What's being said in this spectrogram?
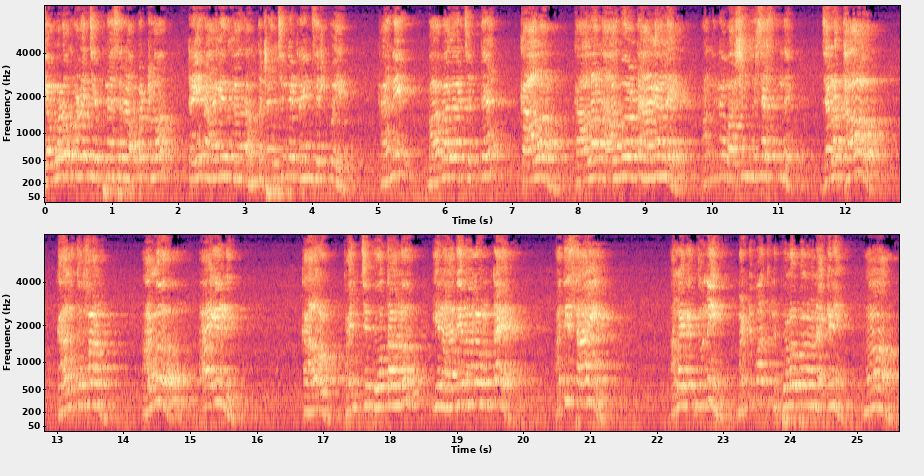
ఎవడో కూడా చెప్పినా సరే అప్పట్లో ట్రైన్ ఆగేది కాదు. అంత టచ్గా ట్రైన్స్ వెళ్ళిపోయాయి. కానీ బాబా గారు చెప్తే కాలం కాలాన్ని ఆగు అంటే ఆగాలి. అందుకే వర్షం కురిసేస్తుంది. జలథావ్ గాలి తుఫాన్. ఆగు. ఆగింది. కాలం. పంచభూతాలు ఈయన ఆధీనంలో ఉంటాయి. అది సాయి. అలాగే దుని. మండిపోతుంది. పొలం పొలం అగ్ని ఆ,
